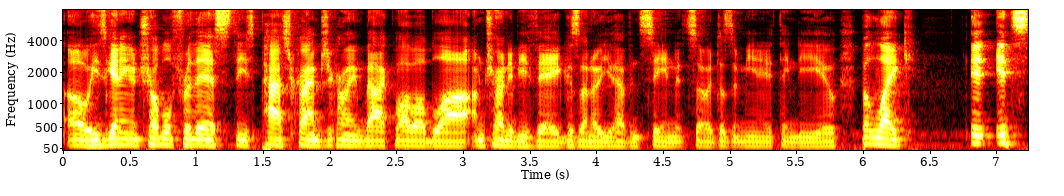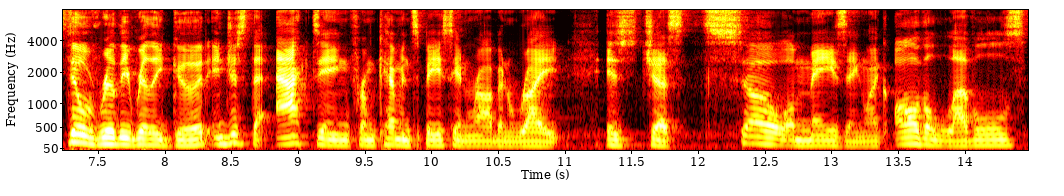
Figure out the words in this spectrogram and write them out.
oh, he's getting in trouble for this. These past crimes are coming back. Blah blah blah. I'm trying to be vague because I know you haven't seen it, so it doesn't mean anything to you. But like, it, it's still really really good, and just the acting from Kevin Spacey and Robin Wright is just so amazing. Like all the levels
